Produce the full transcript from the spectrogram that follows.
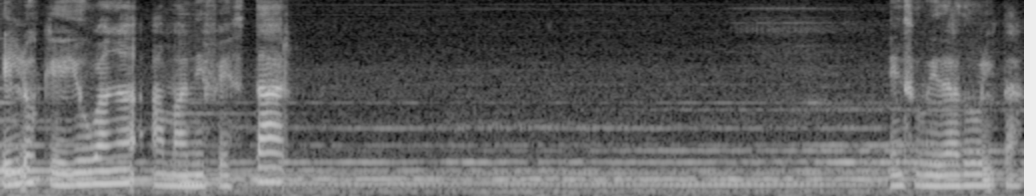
es lo que ellos van a, manifestar en su vida adulta.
